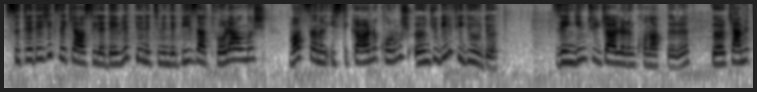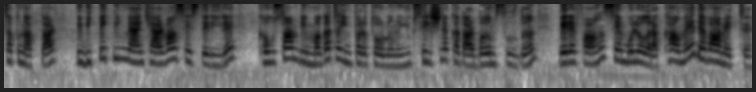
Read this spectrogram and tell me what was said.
stratejik zekasıyla devlet yönetiminde bizzat rol almış, Watson'ın istikrarını korumuş öncü bir figürdü. Zengin tüccarların konakları, görkemli tapınaklar ve bitmek bilmeyen kervan sesleriyle Kausambi Magatha İmparatorluğu'nun yükselişine kadar bağımsızlığın ve refahın sembolü olarak kalmaya devam etti.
